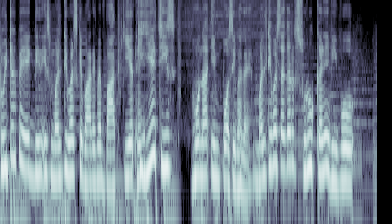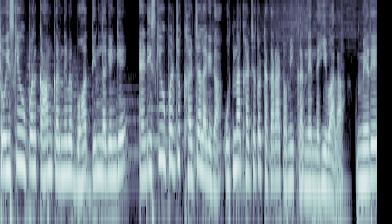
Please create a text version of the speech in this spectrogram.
ट्विटर पे एक दिन इस मल्टीवर्स के बारे में बात किए थे ये चीज़ होना इम्पॉसिबल है। मल्टीवर्स अगर शुरू करे भी वो तो इसके ऊपर काम करने में बहुत दिन लगेंगे एंड इसके ऊपर जो खर्चा लगेगा, उतना खर्चा तो टकरा टॉमी करने नहीं वाला। मेरे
